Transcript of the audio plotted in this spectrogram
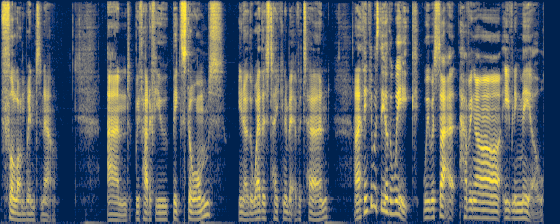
full on winter now. And we've had a few big storms. You know, the weather's taken a bit of a turn. And I think it was the other week we were sat having our evening meal,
